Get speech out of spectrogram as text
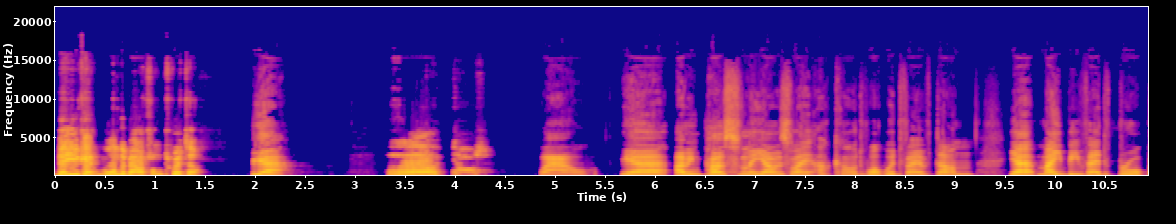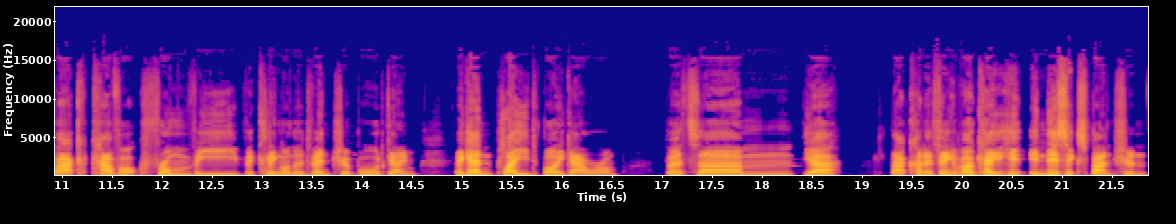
that you get warned about on Twitter. Yeah. Oh God. Wow. Yeah. I mean, personally, I was like, oh God, what would they have done? Yeah, maybe they'd brought back Kavok from the the Klingon Adventure board game again, played by Gowron. But um, yeah, that kind of thing of okay, in this expansion,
